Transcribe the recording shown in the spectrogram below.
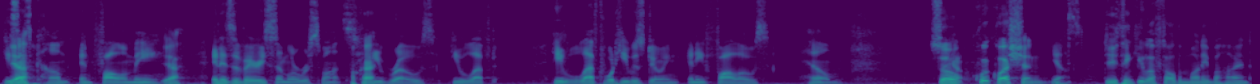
He Yeah. says, "Come and follow me." Yeah. and it's a very similar response. Okay. He rose, he left, he left what he was doing, and he follows him. So Yeah. quick question. Yes, Do you think he left all the money behind?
